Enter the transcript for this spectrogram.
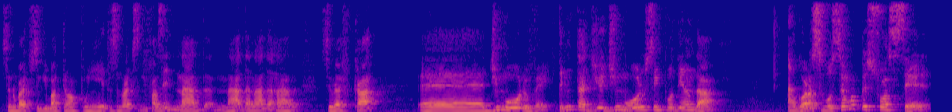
você não vai conseguir bater uma punheta, você não vai conseguir fazer nada. Nada, nada, nada. Você vai ficar é, de molho, velho. 30 dias de molho sem poder andar. Agora, se você é uma pessoa séria,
